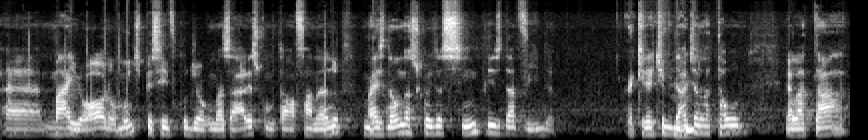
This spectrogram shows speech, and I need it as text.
é, maior ou muito específico de algumas áreas, como estava falando, mas não nas coisas simples da vida. A criatividade uhum. ela está ela tá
